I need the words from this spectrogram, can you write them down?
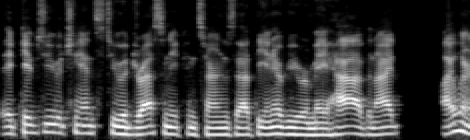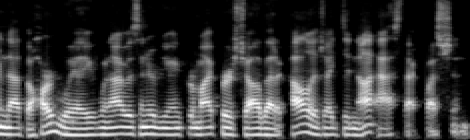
it gives you a chance to address any concerns that the interviewer may have. And I, I learned that the hard way when I was interviewing for my first job out of college. I did not ask that question.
